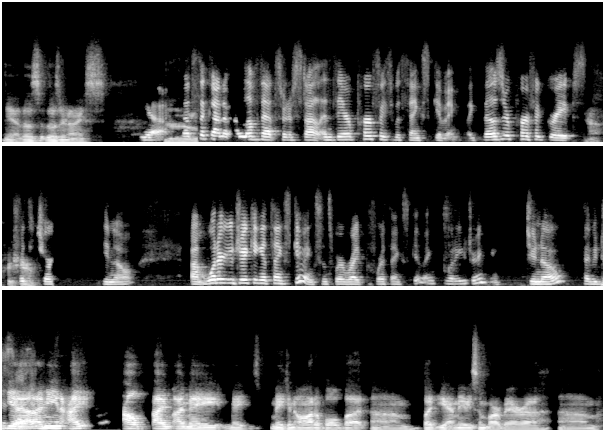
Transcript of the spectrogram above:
yeah, those those are nice. Yeah, that's Um, the kind of I love that sort of style, and they're perfect with Thanksgiving. Like those are perfect grapes Yeah, for for the turkey. You know, um, what are you drinking at Thanksgiving? Since we're right before Thanksgiving, what are you drinking? Do you know? Have you decided? Yeah, I mean, I, I'll, I, I may make make an audible, but, um, but yeah, maybe some Barbera. Um,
